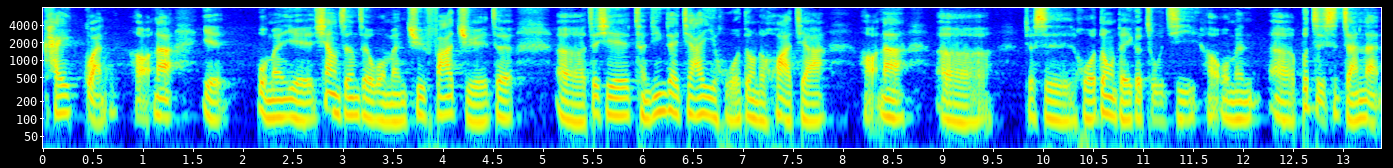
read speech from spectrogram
开馆，好，那也我们也象征着我们去发掘这呃这些曾经在嘉义活动的画家，好，那呃就是活动的一个足迹，好，我们呃不只是展览。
